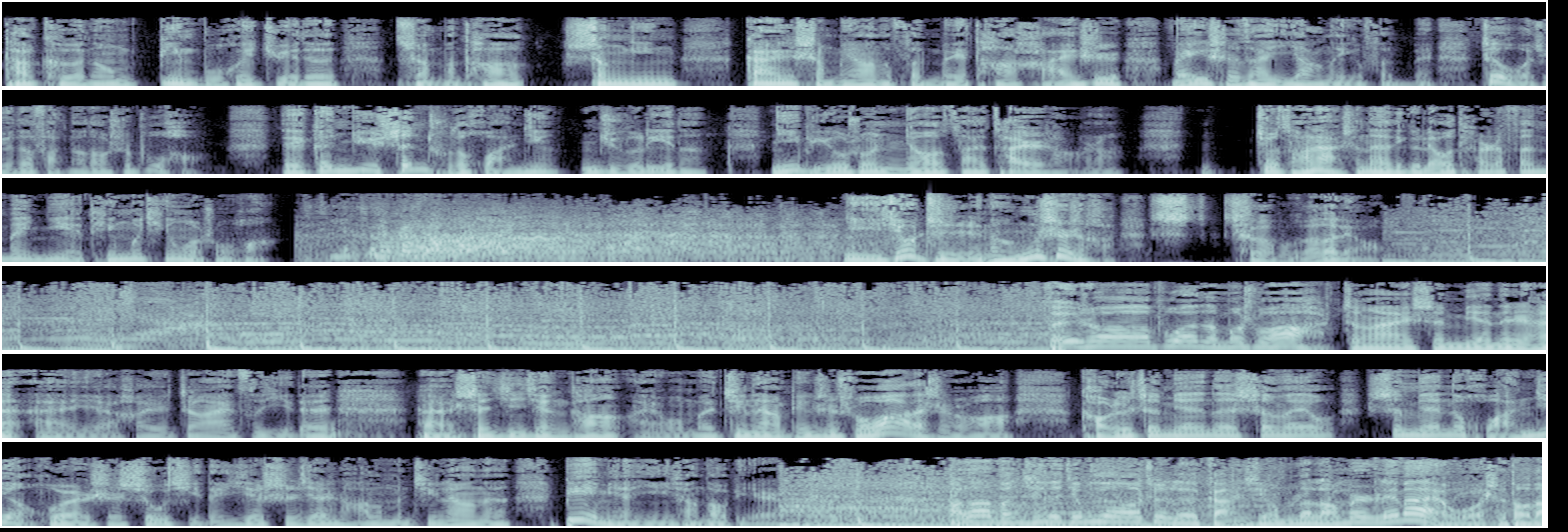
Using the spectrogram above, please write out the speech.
他可能并不会觉得什么，他声音该什么样的分贝，他还是维持在一样的一个分贝。这我觉得反倒倒是不好，得根据身处的环境。你举个例子，你比如说你要在菜市场上，就咱俩现在这个聊天的分贝，你也听不清我说话，你就只能是扯脖子聊。所以说，不管怎么说啊，珍爱身边的人，哎，也以珍爱自己的，呃，身心健康。哎，我们尽量平时说话的时候啊，考虑身边的身为身边的环境，或者是休息的一些时间啥的，我们尽量呢避免影响到别人。好了，本期的节目就到这里，感谢我们的老妹儿连麦，我是豆豆。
